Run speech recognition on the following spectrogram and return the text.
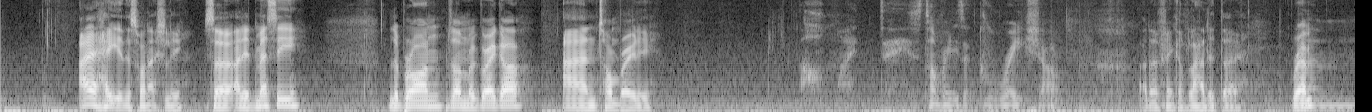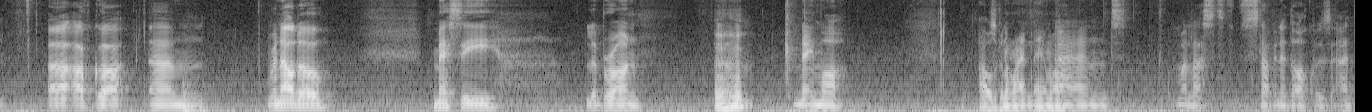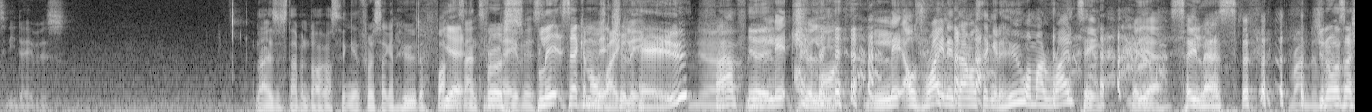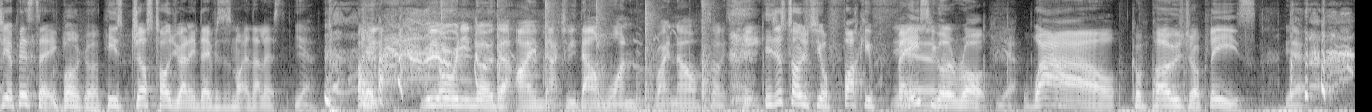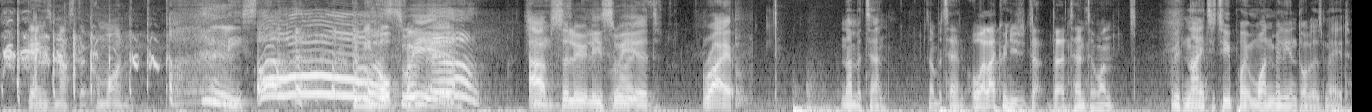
I hated this one actually. So I did Messi, LeBron, John McGregor, and Tom Brady. Oh my days. Tom Brady's a great shout. I don't think I've landed though. Rem. Um, uh, I've got um, Ronaldo, Messi, LeBron, Mhm. um, Neymar, I was gonna write Neymar. and my last stab in the dark was Anthony Davis. That is a stabbing dog. I was thinking for a second, who the fuck yeah, is Anthony for a Davis? split second, I was Literally. like, who? Fam, Yeah. literally. li- I was writing it down. I was thinking, who am I writing? But yeah, say less. Random. Do you know what's actually a piss take? Oh, God. He's just told you Anthony Davis is not in that list. Yeah. we, we already know that I'm actually down one right now, so it's peak. He just told you to your fucking face. You got it wrong. Yeah. Wow. Composure, please. Yeah. Games Master, come on. At least. oh, Give me hope, fam. Sweeted. Jesus Absolutely Christ. sweeted. Right. Number 10. Number 10. Oh, I like when you do that, that 10 to 1. With $92.1 million made.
